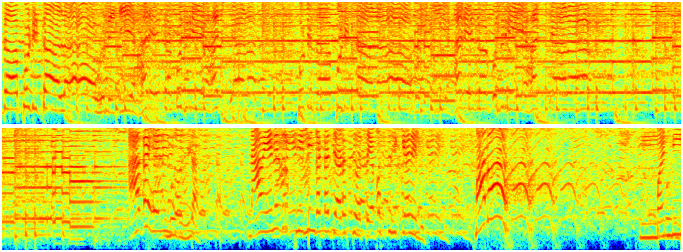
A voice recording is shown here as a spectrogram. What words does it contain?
ಪುಟದ ಪುಡಿತಾಳ, ಹುಡುಗಿ ಹರಿದ ಕುದುರೆ ಹಚ್ಚಾಳ. ಪುಟದ ಪುಡಿತಾಳ, ಹುಡುಗಿ ಹರಿದ ಕುದುರೆ ಹಚ್ಚಾಳ. ಆಗ ಹೇಳಿ ದೋಸ್ತ, ನಾವೇನಾದ್ರೂ ಫೀಲಿಂಗ್ ಅಟ್ಟ ಜಾಡಿಸ್ತೀವತ್ತೆ ಯಾವಸ್ತೀನಿ ಕೇಳಿಲಿ. ಮಾಮ! ಮನಿ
